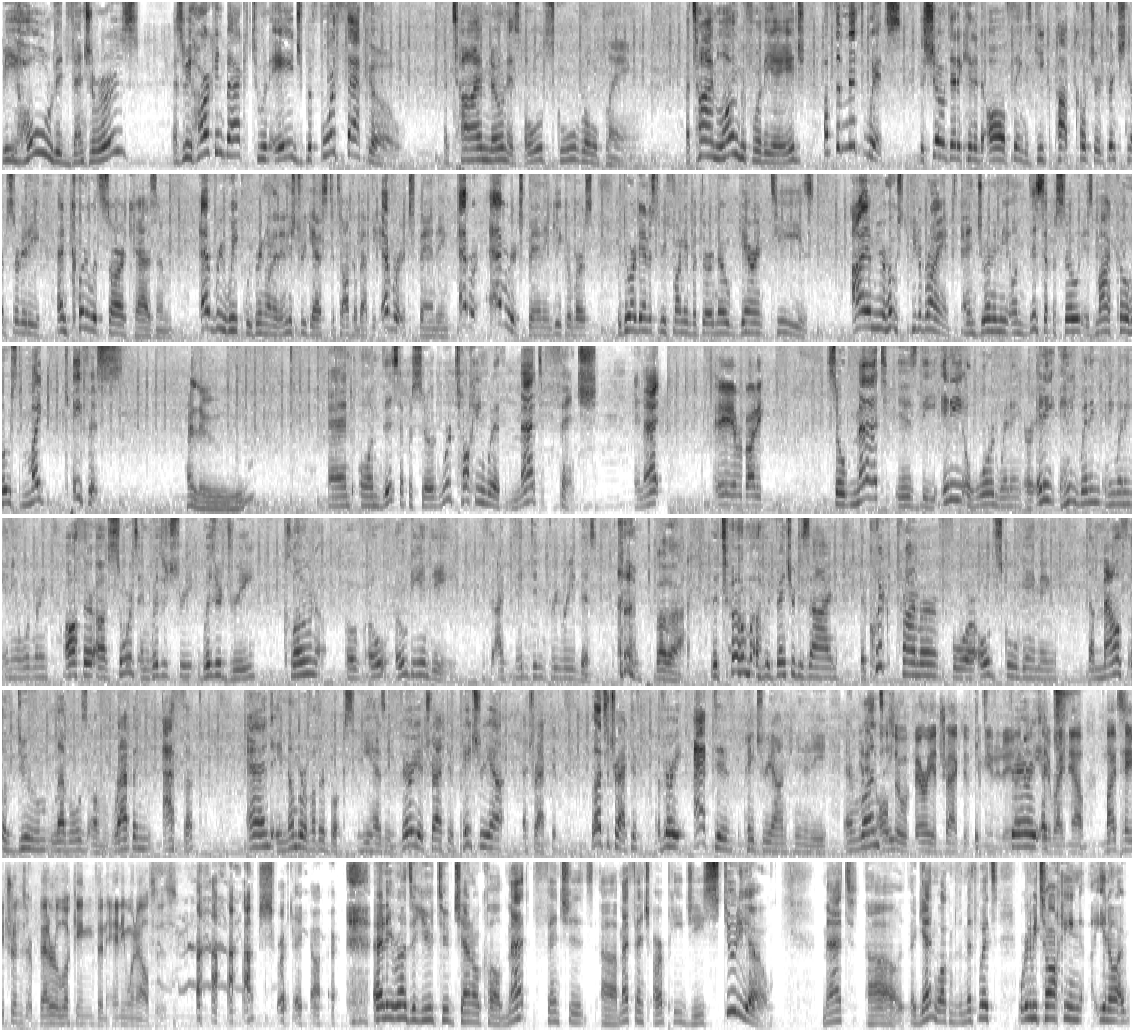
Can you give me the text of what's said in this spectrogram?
Behold, adventurers, as we hearken back to an age before THAC0, a time known as old school role playing, a time long before the age of the Mythwits, the show dedicated to all things geek pop culture, drenched in absurdity and coated with sarcasm. Every week, we bring on an industry guest to talk about the ever expanding, ever, ever expanding Geekoverse. We do our damnedest to be funny, but there are no guarantees. I am your host, Peter Bryant, and joining me on this episode is my co host, Mike Kafis. Hello. And on this episode, we're talking with Matt Finch. Hey, Matt. Hey, everybody. So Matt is the any award winning or any any winning any winning any award winning author of Swords and Wizardry Wizardry clone of o, OD&D. I didn't pre-read this. blah, blah. The tome of adventure design, the quick primer for old school gaming, the mouth of doom levels of Rappan Athuk, and a number of other books. He has a very attractive Patreon attractive well, that's attractive. A very active Patreon community, and it runs also a, a, very attractive community. Very say right now, my yes. patrons are better looking than anyone else's. I'm sure they are. And he runs a YouTube channel called Matt Finch's uh, Matt Finch RPG Studio. Matt, uh, again, welcome to the Mythwits. We're going to be talking, you know, I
